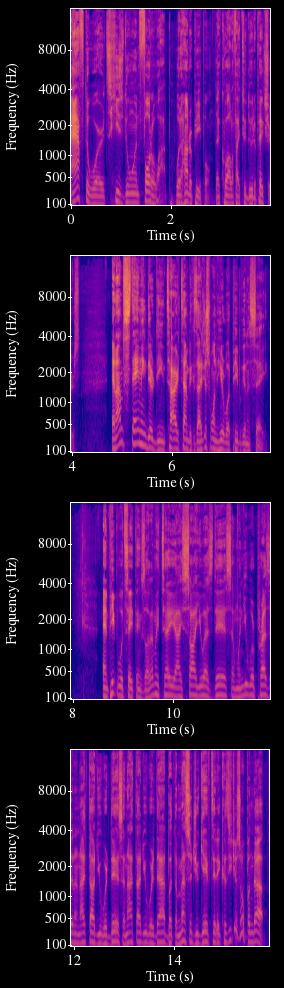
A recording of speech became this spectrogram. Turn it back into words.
afterwards, he's doing photo op with 100 people that qualify to do the pictures. And I'm standing there the entire time because I just want to hear what people are going to say. And people would say things like, let me tell you, I saw you as this. And when you were president, I thought you were this and I thought you were that. But the message you gave today, because he just opened up.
